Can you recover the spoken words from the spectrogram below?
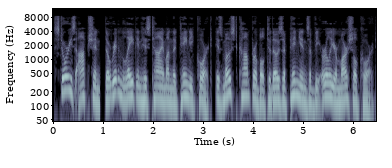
Story's option, though written late in his time on the Taney Court, is most comparable to those opinions of the earlier Marshall Court.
